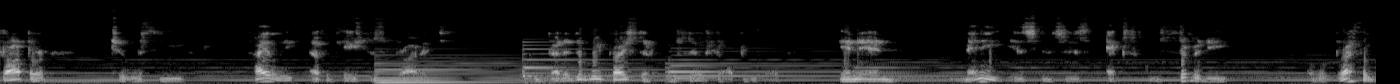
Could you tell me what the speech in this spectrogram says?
shopper to receive highly efficacious products competitively priced at wholesale shopping club and in many instances exclusivity of a breadth of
